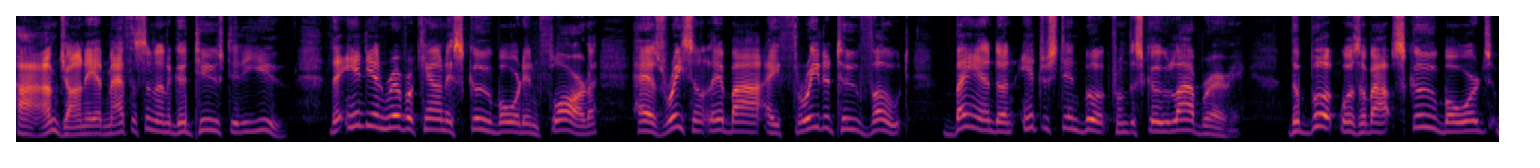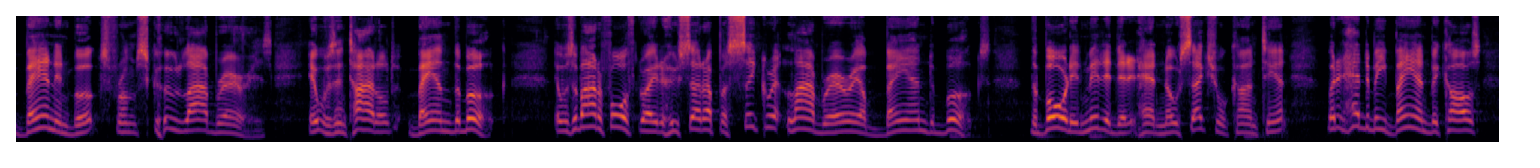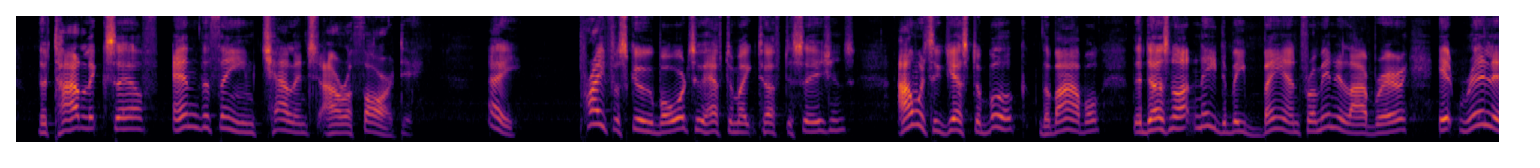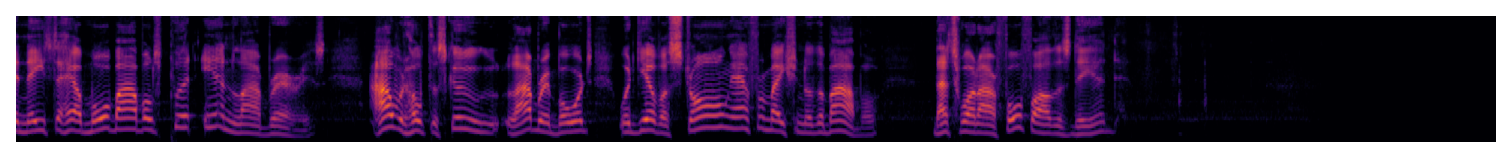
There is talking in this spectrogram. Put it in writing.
Hi, I'm John Ed Mathison, and a good Tuesday to you. The Indian River County School Board in Florida has recently, by a three to two vote, banned an interesting book from the school library. The book was about school boards banning books from school libraries. It was entitled Ban the Book. It was about a fourth grader who set up a secret library of banned books. The board admitted that it had no sexual content, but it had to be banned because the title itself and the theme challenged our authority. Hey, pray for school boards who have to make tough decisions. I would suggest a book, the Bible, that does not need to be banned from any library. It really needs to have more Bibles put in libraries. I would hope the school library boards would give a strong affirmation of the Bible. That's what our forefathers did.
